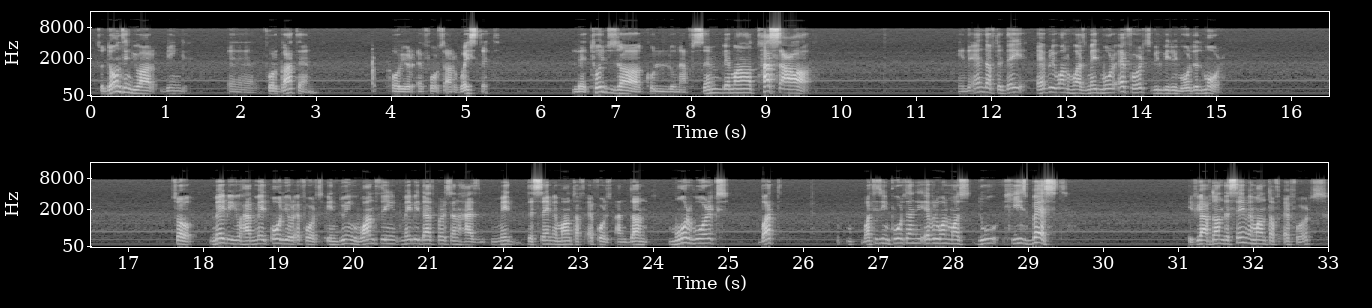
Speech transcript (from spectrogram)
So don't think you are being uh, forgotten or your efforts are wasted. لتجزى كل نفس بما تسعى In the end of the day, everyone who has made more efforts will be rewarded more. So maybe you have made all your efforts in doing one thing, maybe that person has made the same amount of efforts and done more works, but what is important, everyone must do his best. If you have done the same amount of efforts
